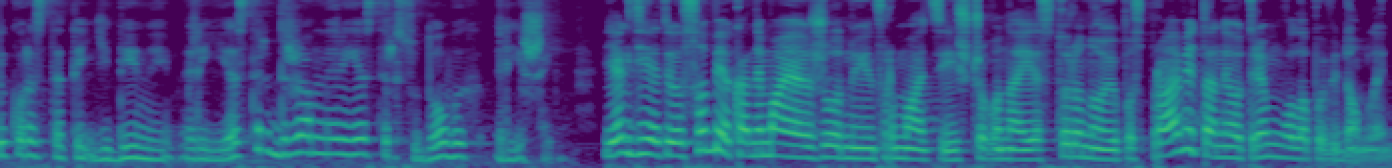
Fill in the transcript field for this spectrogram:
використати єдиний реєстр, державний реєстр судових рішень. Як діяти особі, яка не має жодної інформації, що вона є стороною по справі та не отримувала повідомлень?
